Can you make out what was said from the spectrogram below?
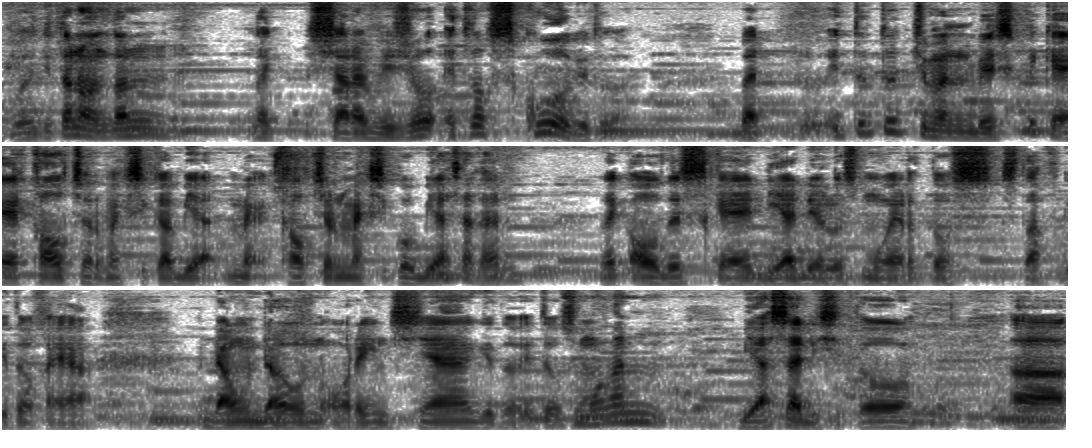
Buat kita nonton like secara visual it looks cool gitu loh. But itu tuh cuman basically kayak culture Meksika bia- Me- culture Meksiko biasa kan. Like all this kayak Dia de los Muertos stuff gitu kayak daun-daun orange-nya gitu. Itu semua kan biasa di situ. Uh,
